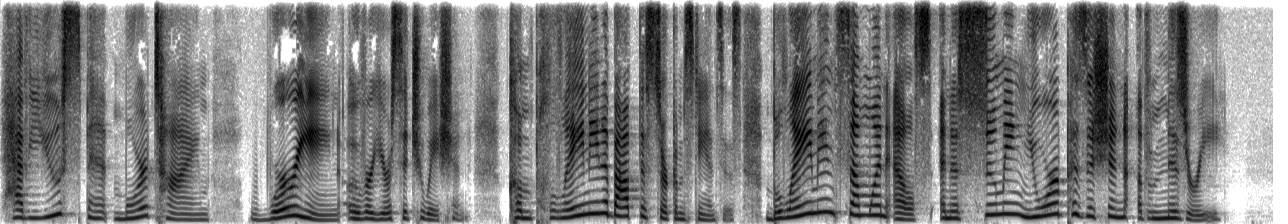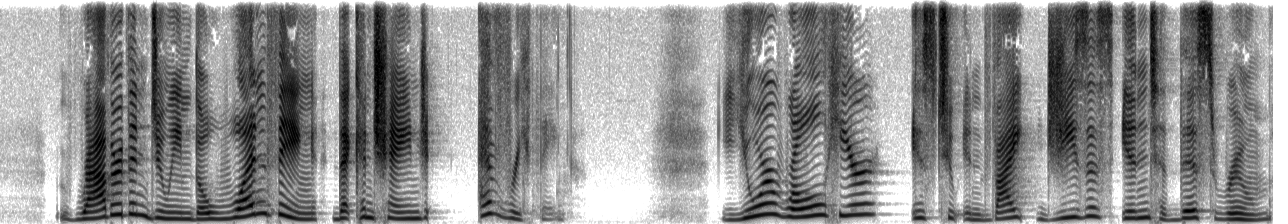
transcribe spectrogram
have you spent more time worrying over your situation, complaining about the circumstances, blaming someone else, and assuming your position of misery, rather than doing the one thing that can change everything? Your role here is to invite Jesus into this room.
